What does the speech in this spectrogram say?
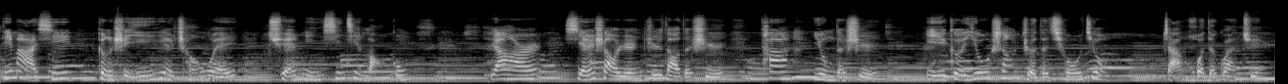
迪玛希更是一夜成为全民新晋老公。然而，鲜少人知道的是，他用的是一个忧伤者的求救，斩获的冠军。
